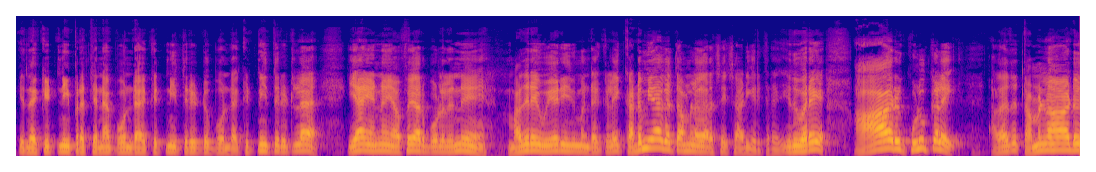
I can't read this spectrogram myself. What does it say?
இந்த கிட்னி பிரச்சனை போன்ற கிட்னி திருட்டு போன்ற கிட்னி திருட்டில் ஏன் என்ன எஃப்ஐஆர் போடலன்னு மதுரை உயர்நீதிமன்ற கிளை கடுமையாக தமிழக அரசை சாடியிருக்கிறது. இதுவரை ஆறு குழுக்களை அதாவது தமிழ்நாடு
